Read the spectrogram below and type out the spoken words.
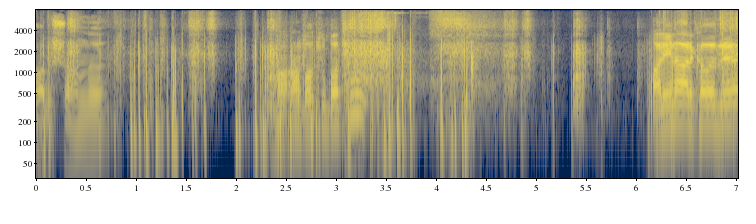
Abi şu anda Aa Batu Batu Aleyna arkaladı.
